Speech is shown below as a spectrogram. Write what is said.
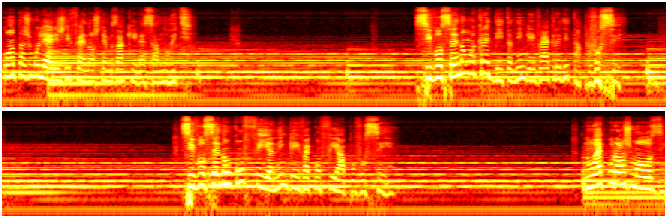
Quantas mulheres de fé nós temos aqui nessa noite? Se você não acredita, ninguém vai acreditar por você. Se você não confia, ninguém vai confiar por você. Não é por osmose.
